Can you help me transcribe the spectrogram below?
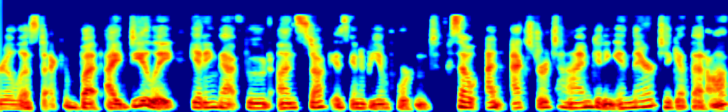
Realistic, but ideally, getting that food unstuck is going to be important. So, an extra time getting in there to get that off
